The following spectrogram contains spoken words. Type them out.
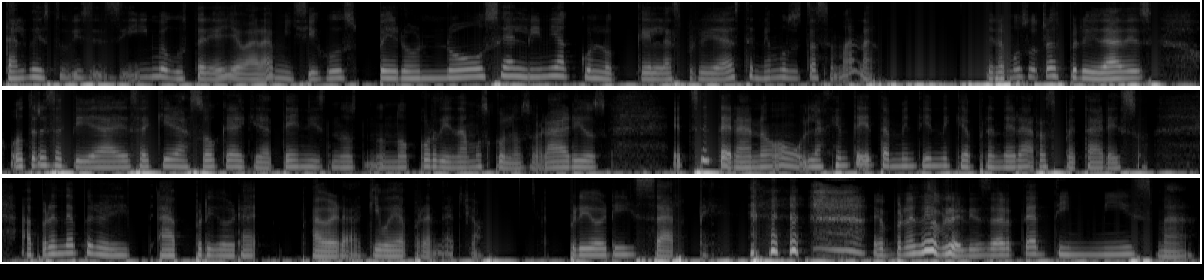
Tal vez tú dices, sí, me gustaría llevar a mis hijos, pero no se alinea con lo que las prioridades tenemos esta semana. Tenemos otras prioridades, otras actividades, hay que ir a soccer, hay que ir a tenis, no, no, coordinamos con los horarios, etcétera, ¿no? La gente también tiene que aprender a respetar eso. Aprende a, priorizar, a, a ver, aquí voy a aprender yo. Priorizarte. Aprende a priorizarte a ti misma,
